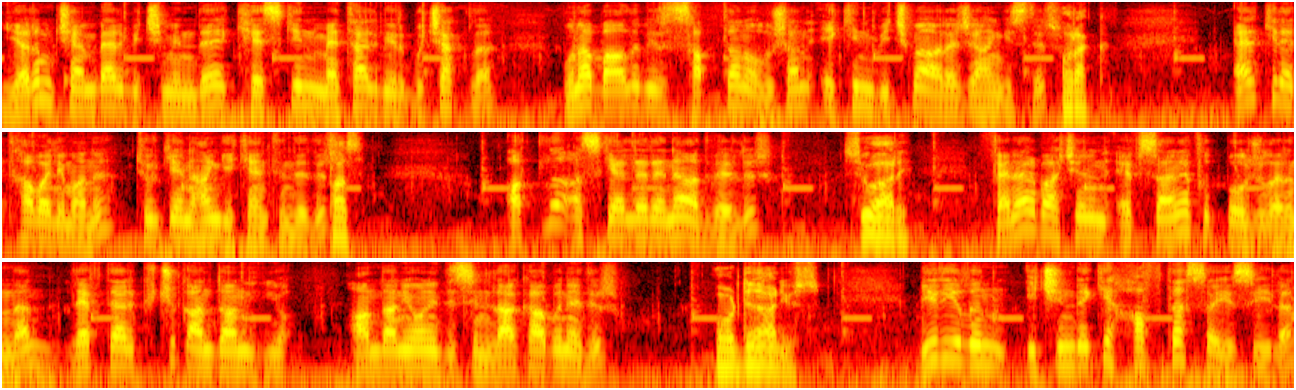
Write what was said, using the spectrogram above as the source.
Yarım çember biçiminde keskin metal bir bıçakla buna bağlı bir saptan oluşan ekin biçme aracı hangisidir? Orak. Erkilet Havalimanı Türkiye'nin hangi kentindedir? Pas. Atlı askerlere ne ad verilir? Süvari. Fenerbahçe'nin efsane futbolcularından Lefter Küçük Andanyo- Andanionidis'in lakabı nedir? Ordinarius. Bir yılın içindeki hafta sayısıyla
